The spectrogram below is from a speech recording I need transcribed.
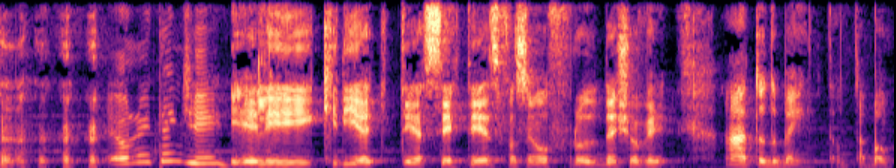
Eu não entendi. Ele queria ter a certeza e falou assim: Ô Frodo, deixa eu ver. Ah, tudo bem, então tá bom.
